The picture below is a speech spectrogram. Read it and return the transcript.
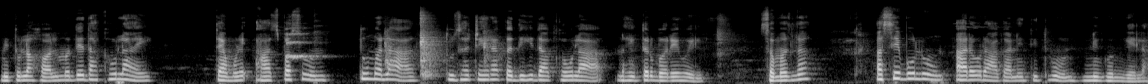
मी तुला हॉलमध्ये दाखवला आहे. त्यामुळे आजपासून तू मला तुझा चेहरा कधीही दाखवला नाहीतर बरे होईल. समजलं? असे बोलून आरव रागाने तिथून निघून गेला.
